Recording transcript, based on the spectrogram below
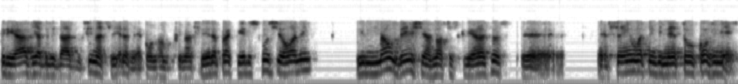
criar viabilidade financeira, né, econômico-financeira, para que eles funcionem e não deixem as nossas crianças é, é, sem um atendimento conveniente.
